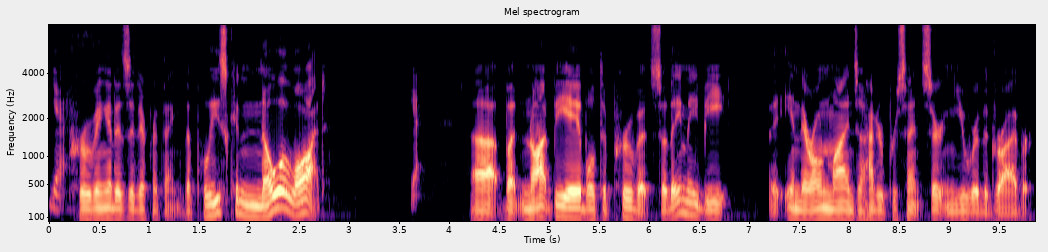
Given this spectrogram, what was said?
Yes. Proving it is a different thing. The police can know a lot, Yeah. uh, but not be able to prove it. So they may be, in their own minds, 100% certain you were the driver.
